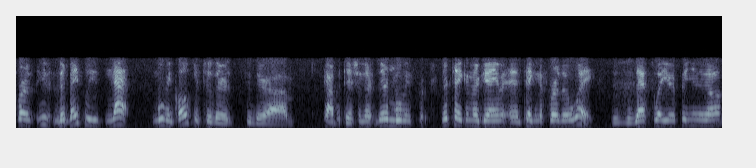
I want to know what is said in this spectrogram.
further. They're basically not moving closer to their to their um, competition. They're they're moving. They're taking their game and taking it further away. Does, does that sway your opinion at all?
